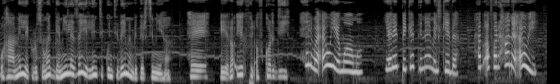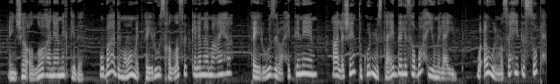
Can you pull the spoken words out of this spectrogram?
وهعمل لك رسومات جميلة زي اللي انت كنت دايما بترسميها. ها إيه رأيك في الأفكار دي؟ حلوة قوي يا ماما. يا ريت بجد نعمل كده. هبقى فرحانة قوي إن شاء الله هنعمل كده. وبعد ما مامة فيروز خلصت كلامها معاها فيروز راحت تنام علشان تكون مستعدة لصباح يوم العيد. وأول ما صحيت الصبح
